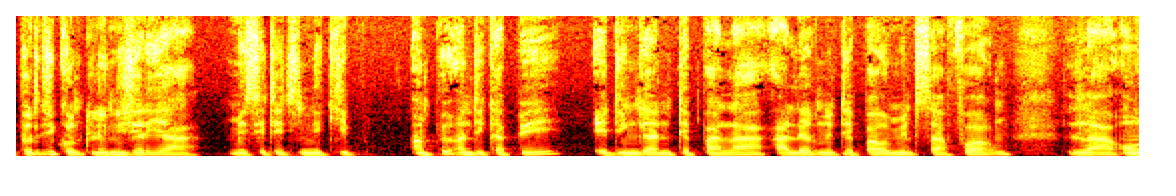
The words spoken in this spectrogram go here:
perdu contre le Nigeria, mais c'était une équipe un peu handicapée. Edinga n'était pas là, Aller n'était pas au mieux de sa forme. Là, on,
